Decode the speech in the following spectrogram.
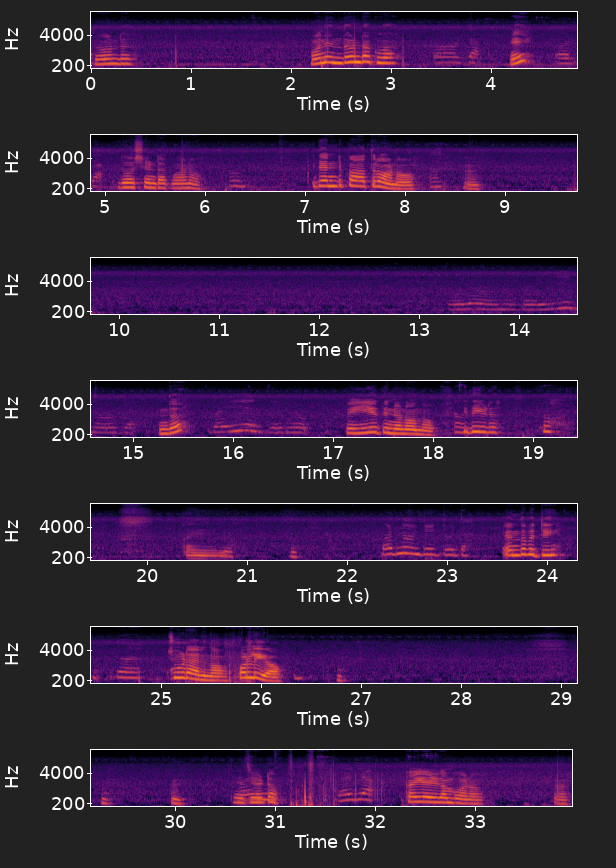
അതുകൊണ്ട്. മോൻ എന്തുണ്ടാക്കുക ഏ? ദോശ ഉണ്ടാക്കുവാണോ? ഇതെന്റെ പാത്രമാണോ? എന്തോ? പെയ്യെ തിന്നണോന്നോ? ഇത് ഇട. അയ്യോ. എന്താ പറ്റി? ചൂടായിരുന്നോ? പൊള്ളിയോ? ചേച്ചി കേട്ടോ? കൈ കഴുകാൻ പോകണോ ആ.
